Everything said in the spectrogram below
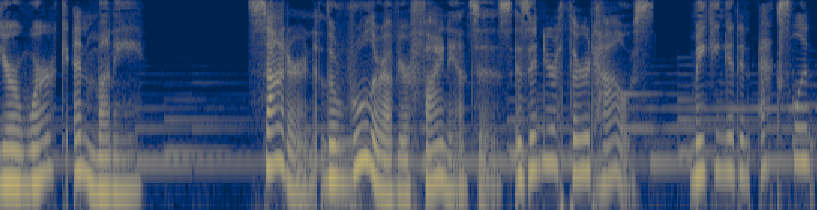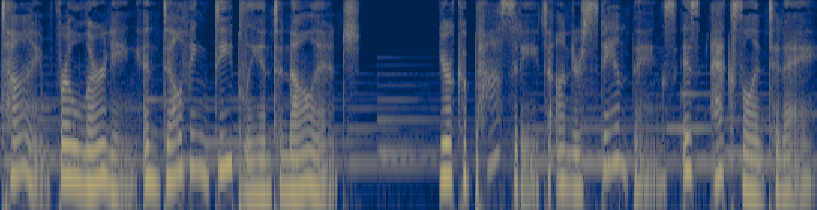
Your work and money. Saturn, the ruler of your finances, is in your third house, making it an excellent time for learning and delving deeply into knowledge. Your capacity to understand things is excellent today,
